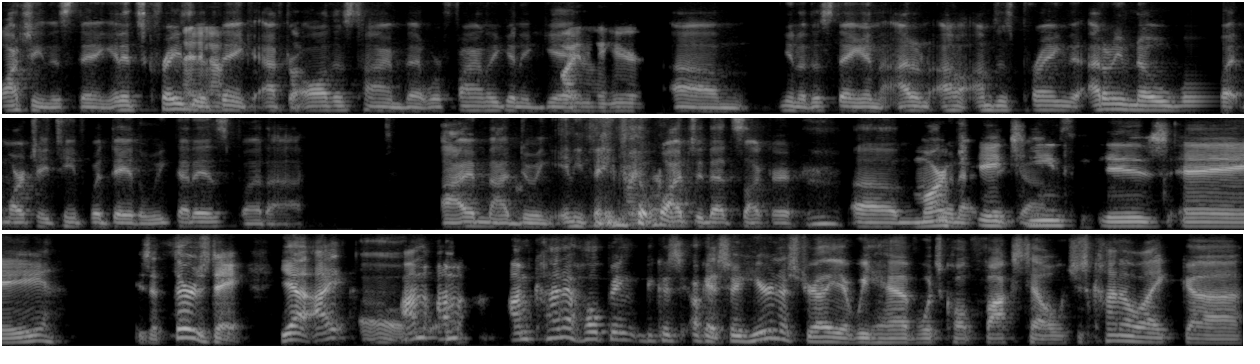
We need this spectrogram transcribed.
watching this thing, and it's crazy to think after all this time that we're finally gonna get finally here. Um, you know this thing, and I don't. I'm just praying that I don't even know what March 18th, what day of the week that is, but uh I'm not doing anything but watching that sucker. Um, March 18th is a is a Thursday. Yeah, I oh, I'm I'm I'm kind of hoping because okay, so here in Australia we have what's called Foxtel, which is kind of like uh,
